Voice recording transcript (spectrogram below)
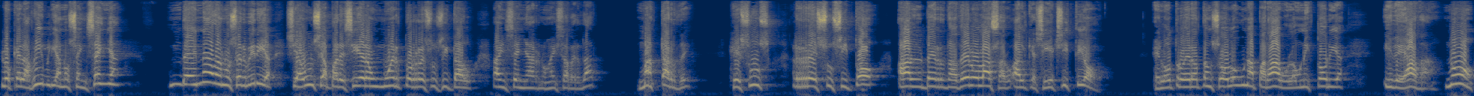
lo que la Biblia nos enseña, de nada nos serviría si aún se apareciera un muerto resucitado a enseñarnos esa verdad. Más tarde, Jesús resucitó al verdadero Lázaro, al que sí existió. El otro era tan solo una parábola, una historia ideada. No,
